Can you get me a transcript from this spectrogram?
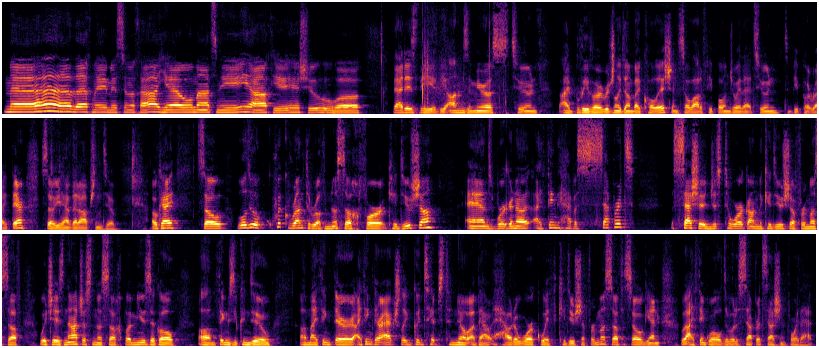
Melech. That is the the Anim Zemiros tune. I believe are originally done by Kolish, and so a lot of people enjoy that tune to be put right there. So you have that option too. Okay, so we'll do a quick run through of Nusach for Kedusha, and we're gonna, I think, have a separate session just to work on the Kedusha for Musaf, which is not just Nusach, but musical um, things you can do. Um, I think they're I think they're actually good tips to know about how to work with kedusha for musaf. So again, I think we'll devote a separate session for that.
